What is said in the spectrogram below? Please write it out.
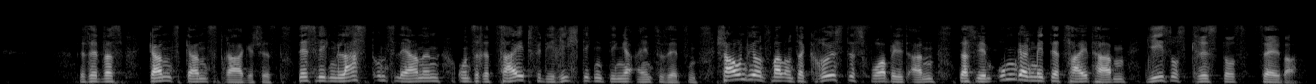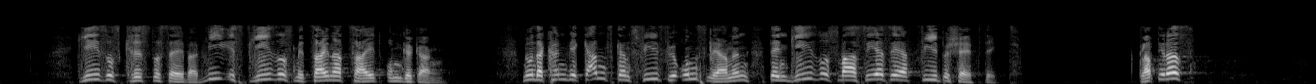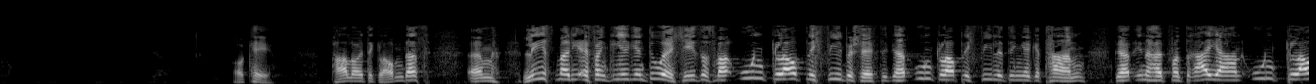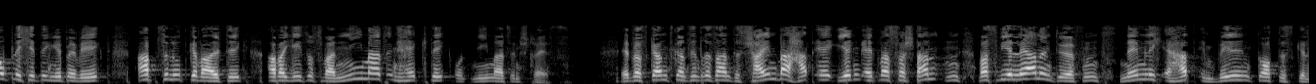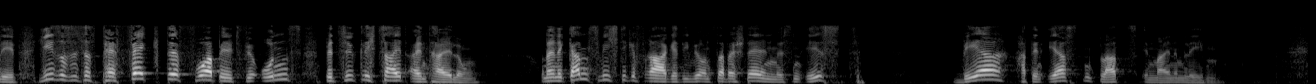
Das ist etwas ganz, ganz Tragisches. Deswegen lasst uns lernen, unsere Zeit für die richtigen Dinge einzusetzen. Schauen wir uns mal unser größtes Vorbild an, das wir im Umgang mit der Zeit haben, Jesus Christus selber. Jesus Christus selber. Wie ist Jesus mit seiner Zeit umgegangen? Nun, da können wir ganz, ganz viel für uns lernen, denn Jesus war sehr, sehr viel beschäftigt. Glaubt ihr das? Okay. Ein paar Leute glauben das. Ähm, lest mal die Evangelien durch. Jesus war unglaublich viel beschäftigt. Er hat unglaublich viele Dinge getan. Der hat innerhalb von drei Jahren unglaubliche Dinge bewegt. Absolut gewaltig. Aber Jesus war niemals in Hektik und niemals in Stress. Etwas ganz, ganz Interessantes. Scheinbar hat er irgendetwas verstanden, was wir lernen dürfen, nämlich er hat im Willen Gottes gelebt. Jesus ist das perfekte Vorbild für uns bezüglich Zeiteinteilung. Und eine ganz wichtige Frage, die wir uns dabei stellen müssen, ist, wer hat den ersten Platz in meinem Leben?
